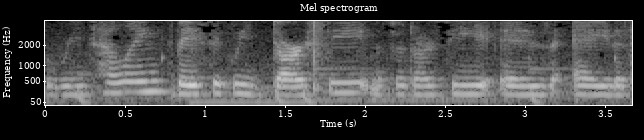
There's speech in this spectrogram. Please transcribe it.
retelling. Basically, Darcy, Mr. Darcy, is a detective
